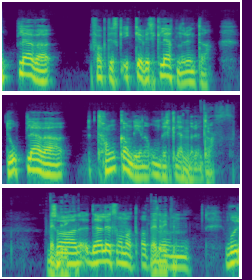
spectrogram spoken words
opplever faktisk ikke virkeligheten rundt deg. Du opplever tankene dine om virkeligheten mm, rundt deg. Mm, yes. Så det er litt sånn at, at um, hvor,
